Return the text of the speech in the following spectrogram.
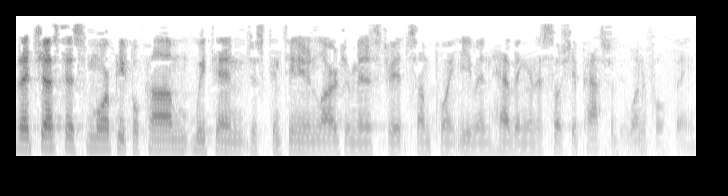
that just as more people come, we can just continue to enlarge our ministry at some point, even having an associate pastor would be a wonderful thing.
